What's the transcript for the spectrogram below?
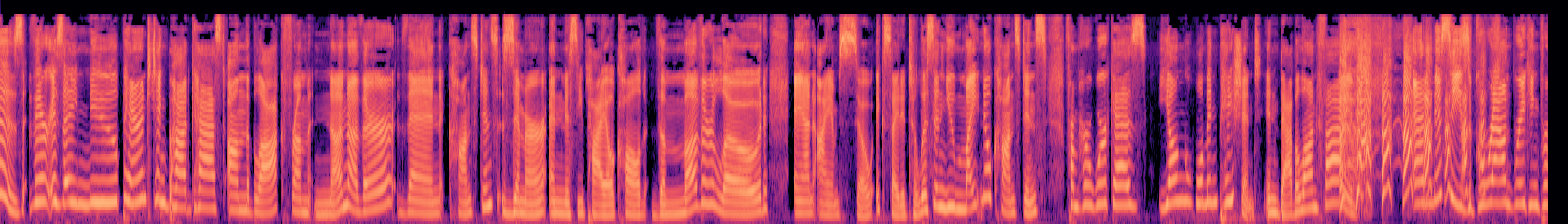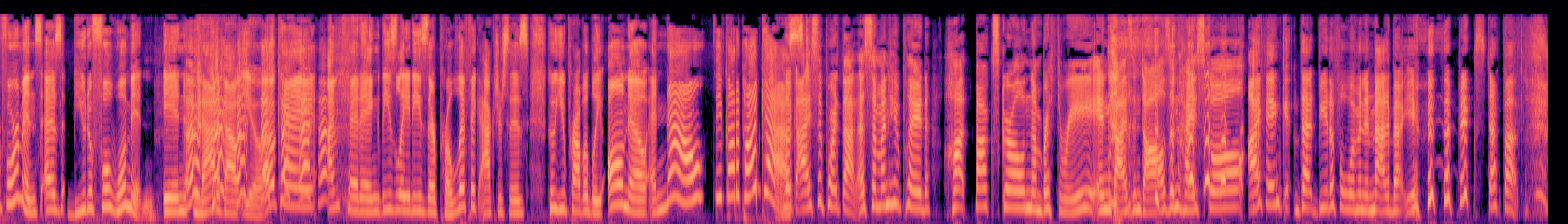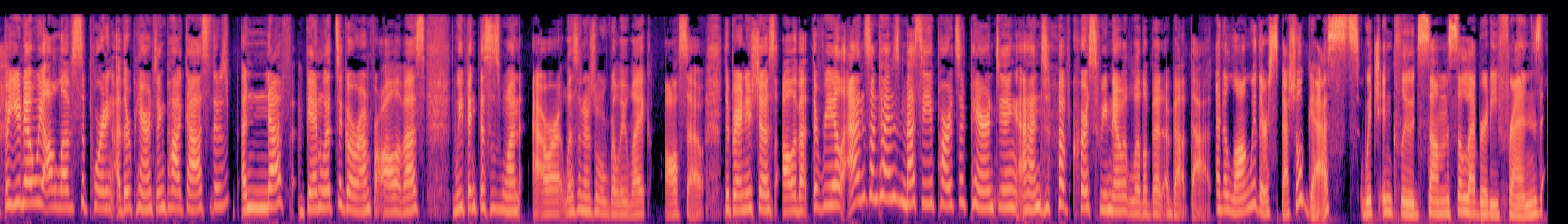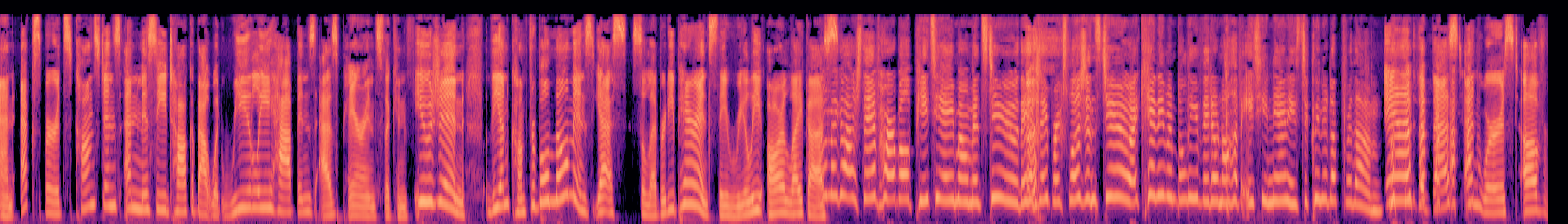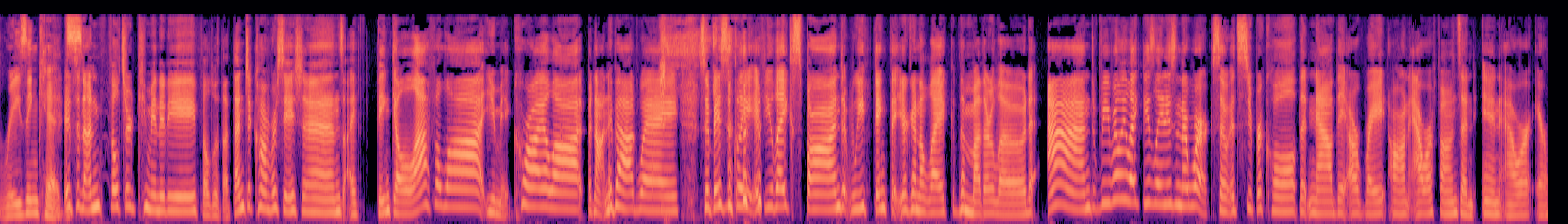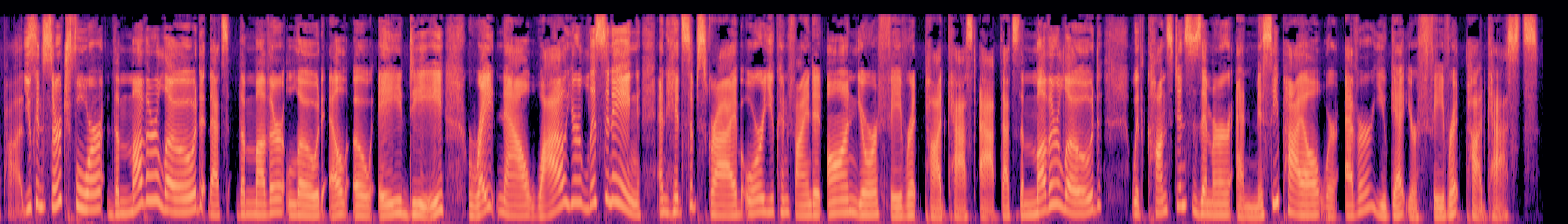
Liz, there is a new parenting podcast on the block from none other than Constance Zimmer and Missi Pyle called The Mother Load. And I am so excited to listen. You might know Constance from her work as young woman patient in Babylon 5. and Missi's groundbreaking performance as beautiful woman in Mad About You. Okay, I'm kidding. These ladies, they're prolific actresses who you probably all know, and now they've got a podcast. Look, I support that. As someone who played Hot Box Girl number three in Guys and Dolls in high school, I think that Beautiful Woman and Mad About You is a big step up. But you know, we all love supporting other parenting podcasts. There's enough bandwidth to go around for all of us. We think this is one our listeners will really like also. The brand new show is all about the real and sometimes messy parts of parenting. And of course, we know a little bit about that. and along with their special guests, which include some celebrity friends and experts, Constance and Missi talk about what really happens as parents the confusion, the uncomfortable moments. Yes, celebrity parents, they really are like us. Oh my gosh, they have horrible PTA moments too. They have diaper explosions too. I can't even believe they don't all have 18 nannies to clean it up for them. and the best and worst of raising kids. It's an unfiltered community filled with authentic conversations. I think you'll laugh a lot. You may cry a lot, but not in a bad way. So basically, if you like Spawned, we think that you're going to like The Mother Load. And we really like these ladies and their work. So it's super cool that now they are right on our phones and in our AirPods. You can search for the Mother Load. That's the Mother Load, L O A D, right now while you're listening and hit subscribe, or you can find it on your favorite podcast app. That's the Mother Load with Constance Zimmer and Missi Pyle, wherever you get your favorite podcasts.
